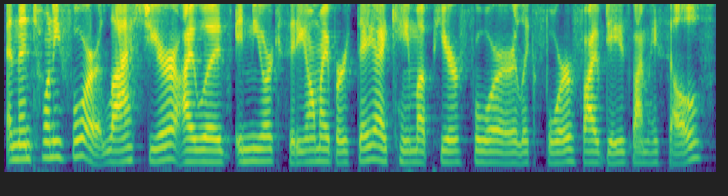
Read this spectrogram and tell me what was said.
And then 24, last year I was in New York City on my birthday. I came up here for like 4 or 5 days by myself.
